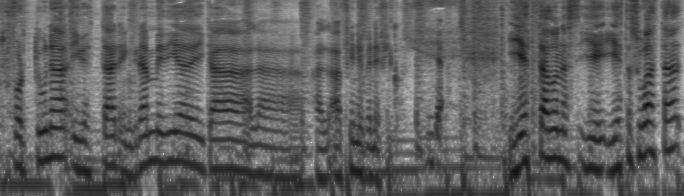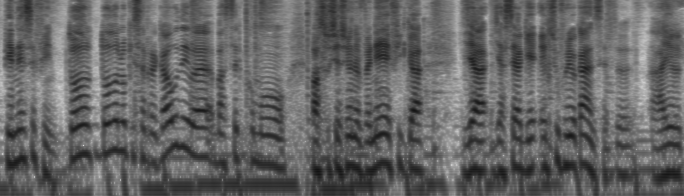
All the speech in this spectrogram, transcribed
su fortuna iba a estar en gran medida dedicada a, la- a- a fines benéficos. Ya. Y esta, dona- y, y esta subasta tiene ese fin. Todo, todo lo que se recaude va, va a ser como para asociaciones benéficas, ya, ya sea que él sufrió cáncer, él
